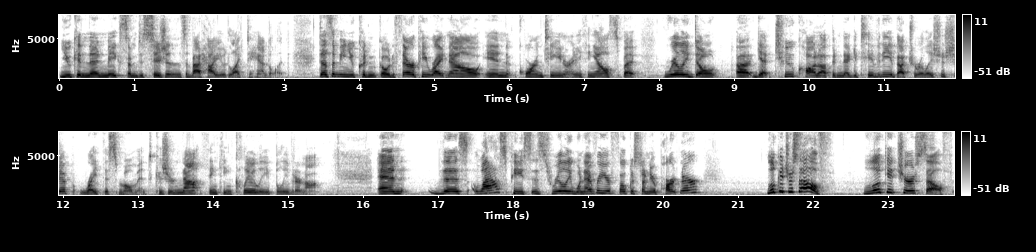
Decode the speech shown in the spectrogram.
you can then make some decisions about how you'd like to handle it doesn't mean you couldn't go to therapy right now in quarantine or anything else but really don't uh, get too caught up in negativity about your relationship right this moment because you're not thinking clearly believe it or not and this last piece is really whenever you're focused on your partner, look at yourself. Look at yourself.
